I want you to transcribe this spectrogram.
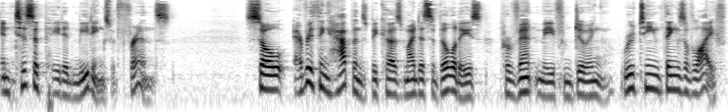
anticipated meetings with friends. So everything happens because my disabilities prevent me from doing routine things of life.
